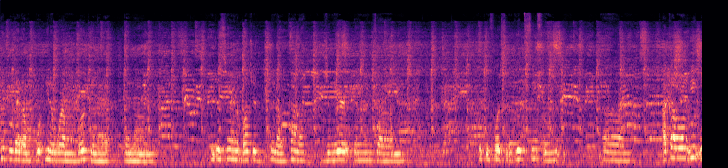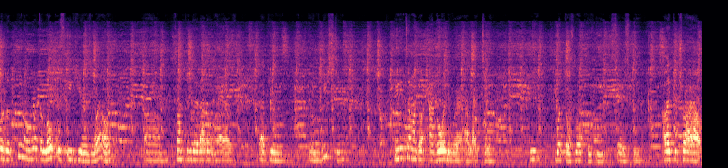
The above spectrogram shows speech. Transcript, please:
people that I'm, you know, where I'm working at, and um, I'm just hearing a bunch of, you know, kind of generic things. Um, looking for some good seafood. Um, I kind of want to eat what the, you know, what the locals eat here as well. Um, something that I don't have back in in Houston. Anytime I go, I go anywhere, I like to eat what those locals eat, so to speak. I like to try out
